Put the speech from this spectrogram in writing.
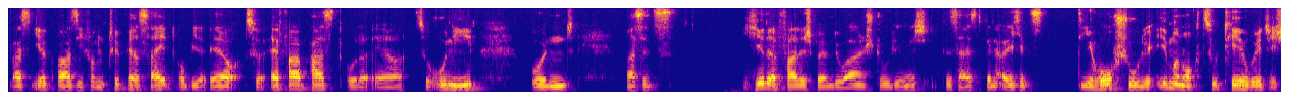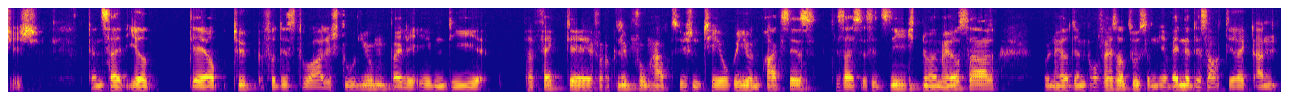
was ihr quasi vom Typ her seid, ob ihr eher zur FA passt oder eher zur Uni. Und was jetzt hier der Fall ist beim dualen Studium ist, das heißt, wenn euch jetzt die Hochschule immer noch zu theoretisch ist, dann seid ihr der Typ für das duale Studium, weil ihr eben die perfekte Verknüpfung habt zwischen Theorie und Praxis. Das heißt, ihr sitzt nicht nur im Hörsaal und hört dem Professor zu, sondern ihr wendet es auch direkt an.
